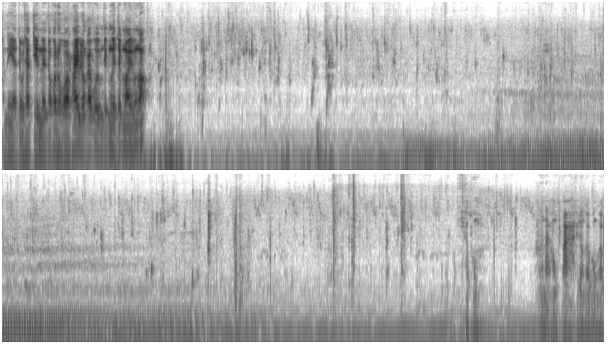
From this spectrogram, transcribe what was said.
อันนี้อาจจะไม่ชัดเจนหน่อยต้องขอโทษขออภัยพี่น้องครับผมจากเมื่อยจากหน้อยนึงเนาะครับผมลักษณะของป่าพี่น้องครับผมครับ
